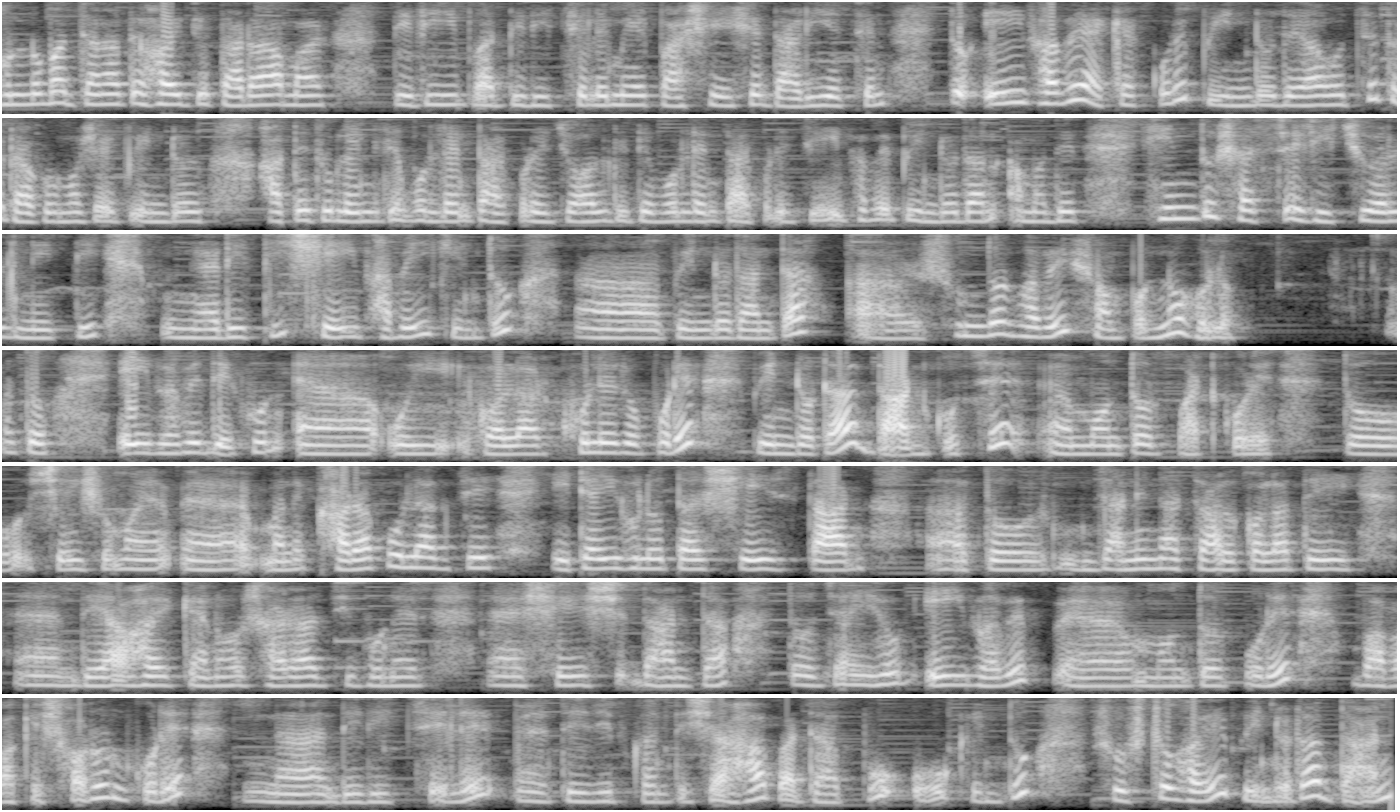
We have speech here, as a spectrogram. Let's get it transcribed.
ধন্যবাদ জানাতে হয় যে তারা আমার দিদি বা দিদির ছেলে মেয়ের পাশে এসে দাঁড়িয়েছেন। তো এইভাবে এক এক করে পিণ্ড দেওয়া হচ্ছে। তো ঠাকুরমশাই পিণ্ড হাতে তুলে নিতে বললেন, তারপরে জল দিতে বললেন, তারপরে যেইভাবে পিণ্ডদান আমাদের হিন্দু শাস্ত্রের রিচুয়াল নীতি রীতি, সেইভাবেই কিন্তু পিণ্ডদানটা সুন্দরভাবেই সম্পন্ন হলো। তো এইভাবে দেখুন ওই গলার খোলের ওপরে পিণ্ডটা দান করছে মন্ত্র পাঠ করে তো সেই সময় মানে খারাপও লাগছে এটাই হলো তার শেষ দান। তো জানি না চালকলাতেই দেয়া হয় কেন সারা জীবনের শেষ দানটা। তো যাই হোক এইভাবে মন্ত্র পড়ে বাবাকে স্মরণ করে দিদির ছেলে আহ, ত্রিদীপ কান্তি সাহা বা ডাব্বু ও কিন্তু সুষ্ঠুভাবে পিণ্ডটা দান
